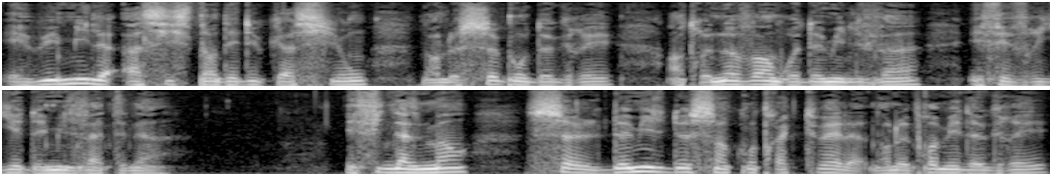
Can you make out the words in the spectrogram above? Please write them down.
et huit mille assistants d'éducation dans le second degré entre novembre 2020 et février 2021. Et finalement, seuls 2200 contractuels dans le premier degré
